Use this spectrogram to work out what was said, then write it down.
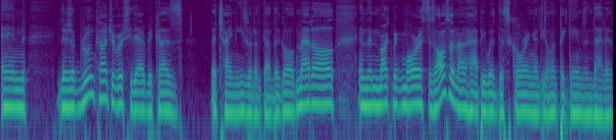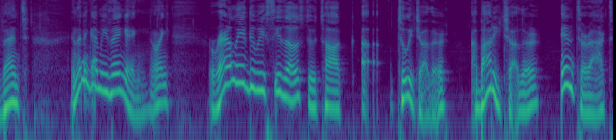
And there's a brewing controversy there because the Chinese would have got the gold medal. And then Mark McMorris is also not happy with the scoring at the Olympic Games in that event. And then it got me thinking, like, rarely do we see those two talk uh, to each other, about each other, interact.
